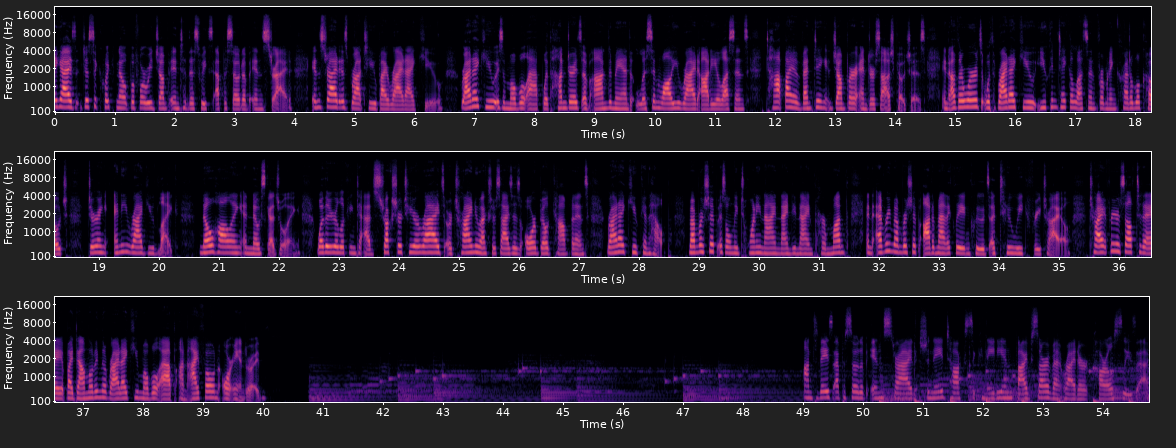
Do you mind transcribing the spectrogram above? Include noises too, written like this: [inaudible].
Hey guys, just a quick note before we jump into this week's episode of InStride. InStride is brought to you by Ride IQ. Ride IQ is a mobile app with hundreds of on demand listen while you ride audio lessons taught by eventing, jumper, and dressage coaches. In other words, with Ride IQ, you can take a lesson from an incredible coach during any ride you'd like. No hauling and no scheduling. Whether you're looking to add structure to your rides or try new exercises or build confidence, Ride IQ can help. Membership is only $29.99 per month, and every membership automatically includes a two week free trial. Try it for yourself today by downloading the Ride IQ mobile app on iPhone or Android. On today's episode of In Stride, Sinead talks to Canadian five star event rider Karl Slezak.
